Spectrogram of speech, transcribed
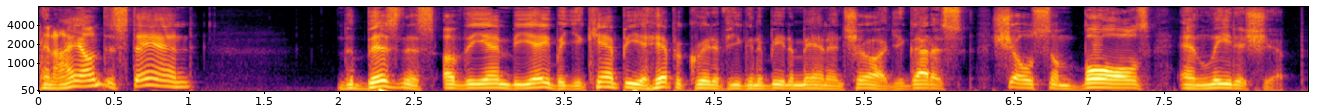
And I understand the business of the NBA, but you can't be a hypocrite if you're going to be the man in charge. You got to show some balls and leadership.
